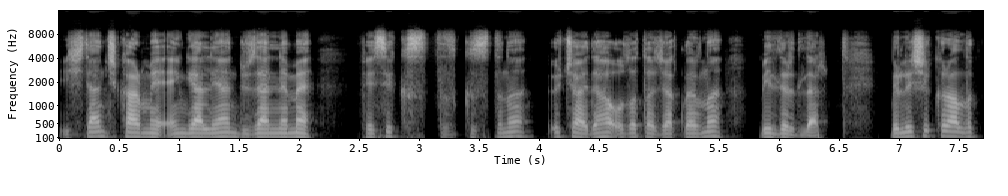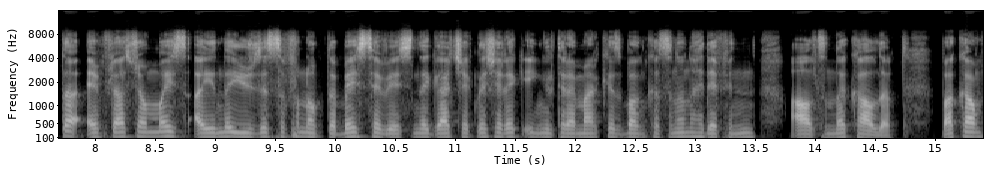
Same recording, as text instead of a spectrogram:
işten çıkarmayı engelleyen düzenleme fesih kısıtı, kısıtını 3 ay daha uzatacaklarını bildirdiler. Birleşik Krallık'ta enflasyon Mayıs ayında %0.5 seviyesinde gerçekleşerek İngiltere Merkez Bankası'nın hedefinin altında kaldı. Bakan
